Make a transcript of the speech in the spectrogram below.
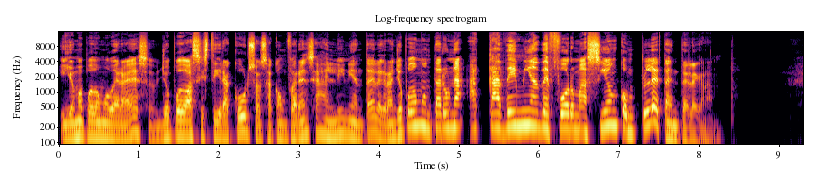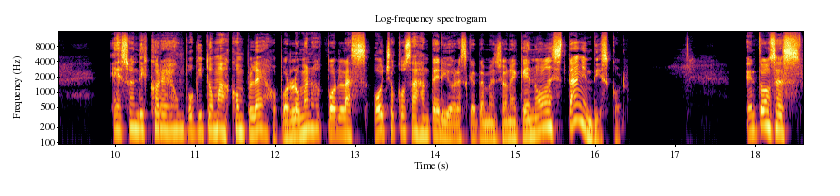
y yo me puedo mover a eso. Yo puedo asistir a cursos, a conferencias en línea en Telegram. Yo puedo montar una academia de formación completa en Telegram. Eso en Discord es un poquito más complejo, por lo menos por las ocho cosas anteriores que te mencioné que no están en Discord. Entonces,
